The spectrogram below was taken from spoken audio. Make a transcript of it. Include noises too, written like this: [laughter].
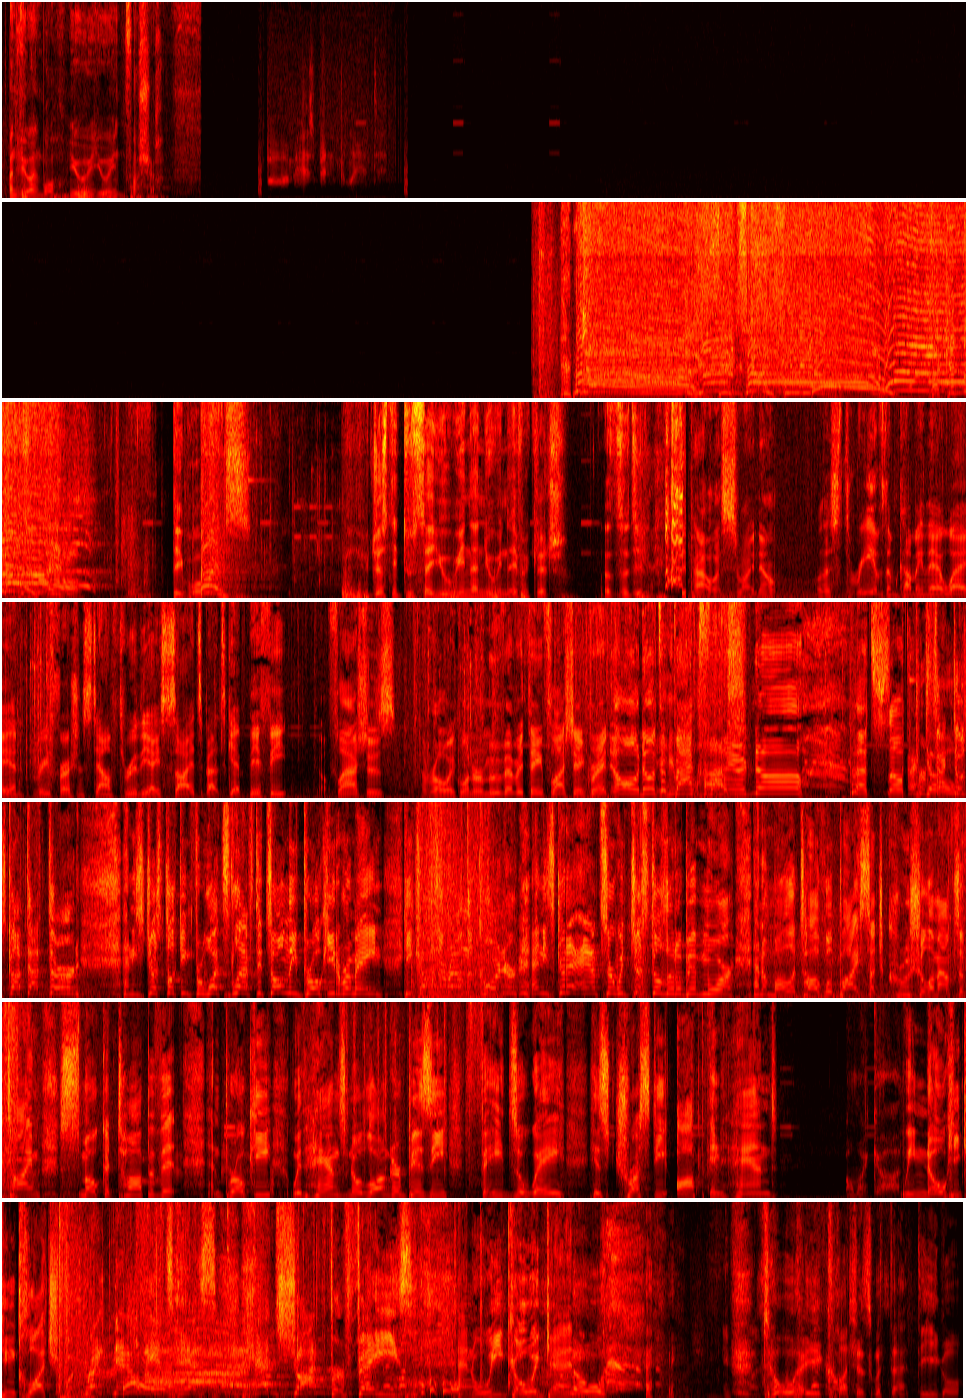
One v one, bro. You you win for sure. Big bro. Nice! You just need to say you win and you win every clutch. That's the deal. Palace right now. Well, there's three of them coming their way, and Refresh and down through the A site. It's about to get biffy. Got flashes. Heroic want to remove everything. Flash ain't great. Oh, no, it's a backfire. No! [laughs] That's so... Perfecto's got that third, and he's just looking for what's left. It's only Broky to remain. He comes around the corner, and he's going to answer with just a little bit more. And a Molotov will buy such crucial amounts of time. Smoke atop of it, and Broky, with hands no longer busy, fades away, his trusty op in hand. Oh my god. We know he can clutch, but right now oh. it's his headshot for FaZe. and we go again. No way. [laughs] no way he clutches with that Deagle.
